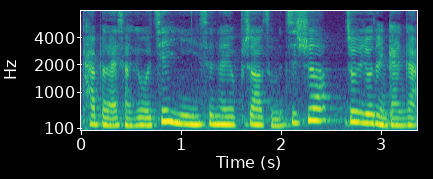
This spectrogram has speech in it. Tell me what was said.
他本来想给我建议，现在又不知道怎么继续了，就是有点尴尬，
